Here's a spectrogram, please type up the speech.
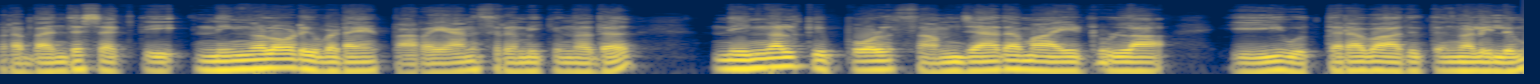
പ്രപഞ്ചശക്തി നിങ്ങളോടിവിടെ പറയാൻ ശ്രമിക്കുന്നത് നിങ്ങൾക്കിപ്പോൾ സംജാതമായിട്ടുള്ള ഈ ഉത്തരവാദിത്തങ്ങളിലും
